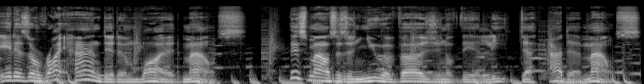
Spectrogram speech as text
It is a right-handed and wired mouse. This mouse is a newer version of the Elite Death Adder mouse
